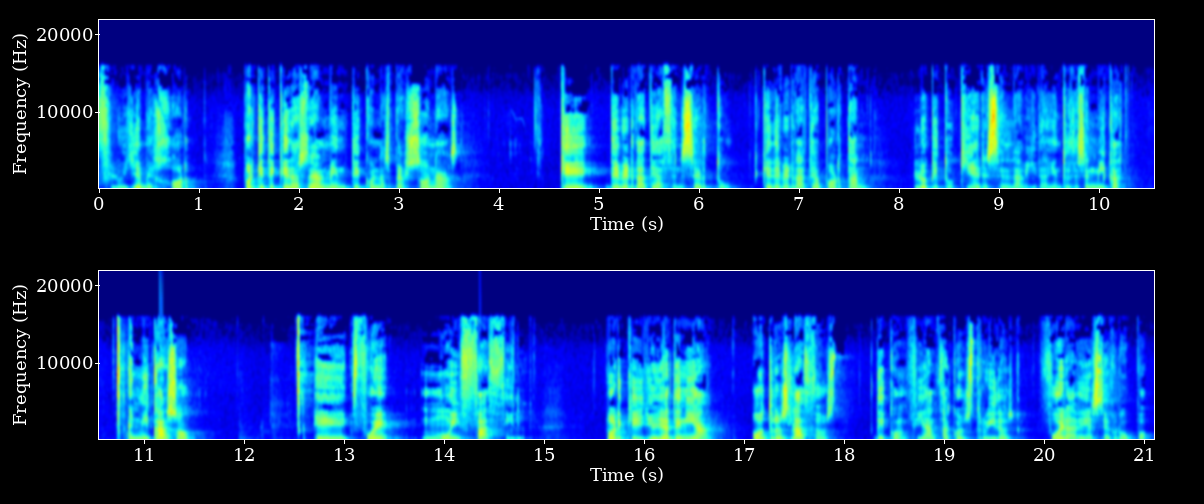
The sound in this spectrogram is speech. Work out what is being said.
fluye mejor, porque te quedas realmente con las personas que de verdad te hacen ser tú, que de verdad te aportan lo que tú quieres en la vida. Y entonces en mi, en mi caso eh, fue muy fácil porque yo ya tenía otros lazos de confianza construidos fuera de ese grupo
